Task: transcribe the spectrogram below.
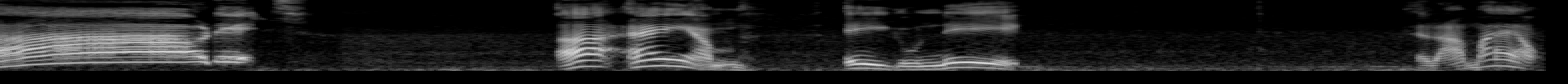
audits. I am Eagle Nick. And I'm out.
